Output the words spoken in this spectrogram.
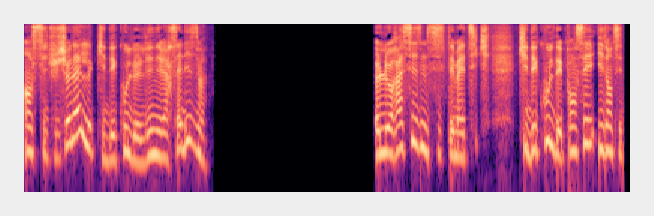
institutionnel, qui découle de l'universalisme. Le racisme systématique, qui découle des pensées identitaires.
